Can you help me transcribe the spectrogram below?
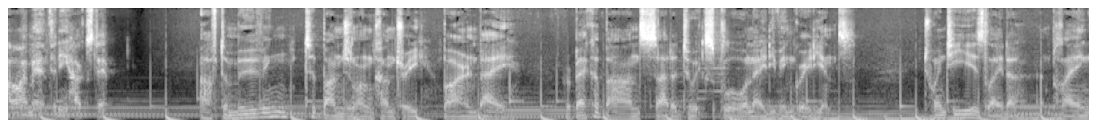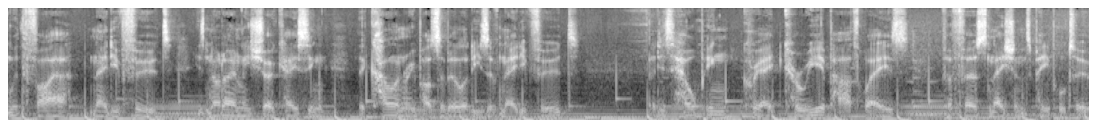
I'm Anthony Huckstep. After moving to Bundjalung country, Byron Bay, Rebecca Barnes started to explore native ingredients. 20 years later, and playing with fire native foods is not only showcasing the culinary possibilities of native foods, but is helping create career pathways for First Nations people too.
